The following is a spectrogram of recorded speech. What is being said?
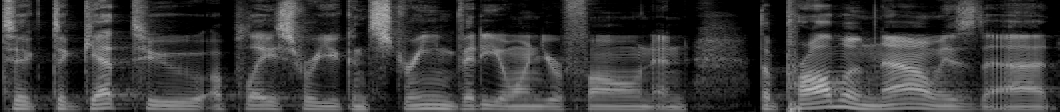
To, to get to a place where you can stream video on your phone. And the problem now is that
